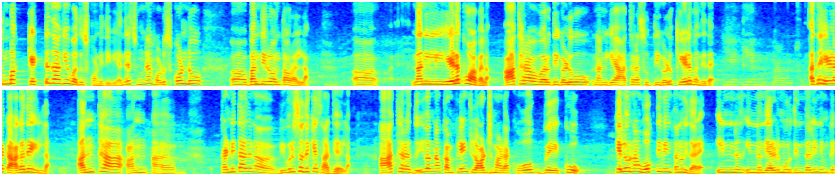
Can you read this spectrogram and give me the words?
ತುಂಬ ಕೆಟ್ಟದಾಗಿ ಒದಿಸ್ಕೊಂಡಿದ್ದೀವಿ ಅಂದರೆ ಸುಮ್ಮನೆ ಹೊಡೆಸ್ಕೊಂಡು ಬಂದಿರೋ ಬಂದಿರೋವಂಥವ್ರಲ್ಲ ಆ, ನಾನಿಲ್ಲಿ ಹೇಳೋಕ್ಕೂ ಆಗಲ್ಲ. ಆ ಥರ ವರದಿಗಳು ನನಗೆ ಆ ಥರ ಸುದ್ದಿಗಳು ಕೇಳಿ ಬಂದಿದೆ. ಅದನ್ನ ಹೇಳೋಕ್ಕಾಗೋದೇ ಇಲ್ಲ. ಅಂಥ ಅನ್ ಖಂಡಿತ ಅದನ್ನು ವಿವರಿಸೋದಕ್ಕೆ ಸಾಧ್ಯ ಇಲ್ಲ. ಆ ಥರದ್ದು ಇವಾಗ ನಾವು ಕಂಪ್ಲೇಂಟ್ ಲಾಡ್ಜ್ ಮಾಡೋಕ್ಕೆ ಹೋಗಬೇಕು. ಕೆಲವ್ರು ನಾವು ಹೋಗ್ತೀವಿ ಅಂತಲೂ ಇದ್ದಾರೆ ಇನ್ನು ಇನ್ನೊಂದು ಎರಡು ಮೂರು ದಿನದಲ್ಲಿ ನಿಮಗೆ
